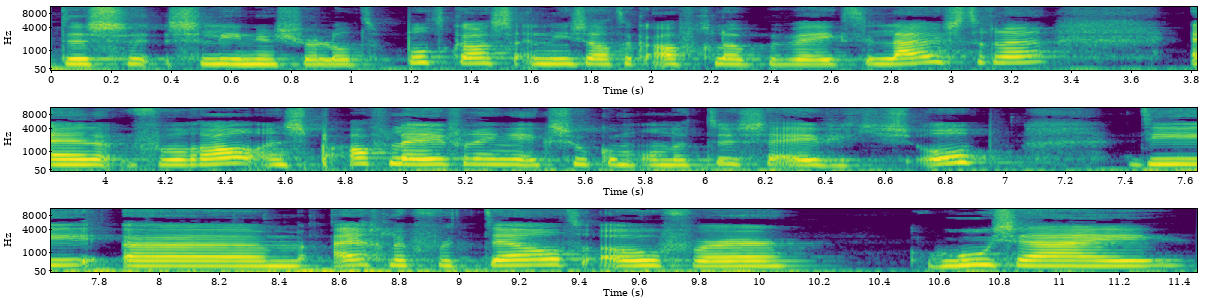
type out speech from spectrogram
de Celine Charlotte podcast. En die zat ik afgelopen week te luisteren. En vooral een aflevering, ik zoek hem ondertussen eventjes op. Die um, eigenlijk vertelt over hoe zij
